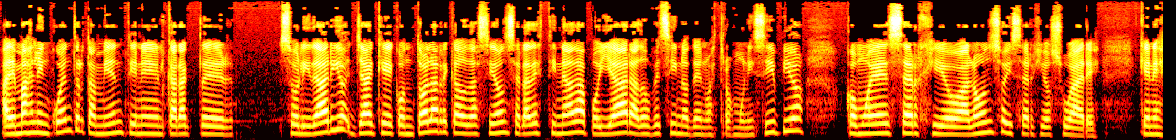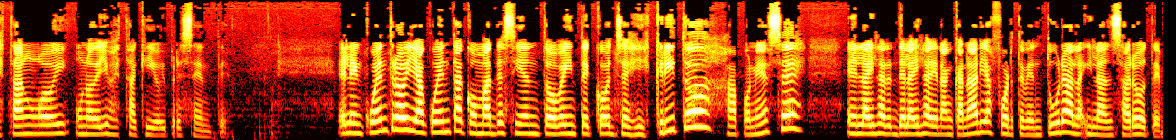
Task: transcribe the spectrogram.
Además, el encuentro también tiene el carácter solidario, ya que con toda la recaudación será destinada a apoyar a dos vecinos de nuestros municipios, como es Sergio Alonso y Sergio Suárez, quienes están hoy, uno de ellos está aquí hoy presente. El encuentro ya cuenta con más de 120 coches inscritos japoneses en la isla de la isla de Gran Canaria, Fuerteventura y Lanzarote,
